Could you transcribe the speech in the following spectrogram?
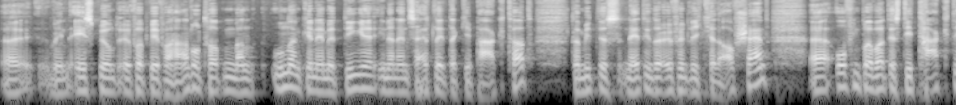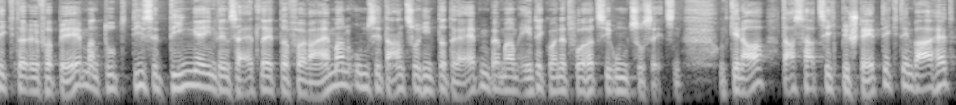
äh, wenn SP und ÖVP verhandelt haben, man unangenehme Dinge in einen Sideletter gepackt hat, damit es nicht in der Öffentlichkeit aufscheint. Äh, offenbar war das die Taktik der ÖVP. Man tut diese Dinge in den Sideletter verräumen, um sie dann zu hintertreiben, weil man am Ende gar nicht vorhat, sie umzusetzen. Und genau das hat sich bestätigt in Wahrheit,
